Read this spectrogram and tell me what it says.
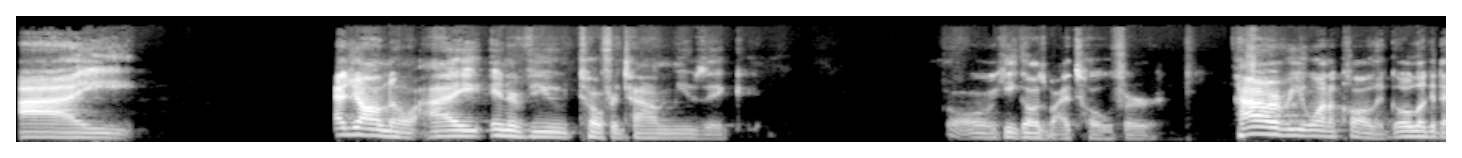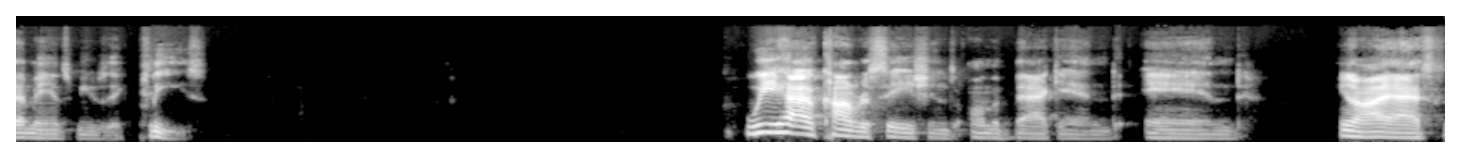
I, as y'all know, I interviewed Topher Town Music, or he goes by Topher. However you want to call it, go look at that man's music, please. We have conversations on the back end, and you know, I asked,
